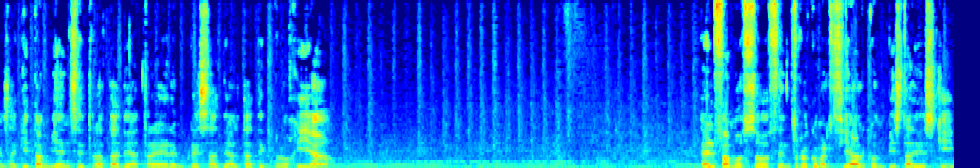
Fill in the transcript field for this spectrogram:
Pues aquí también se trata de atraer empresas de alta tecnología. El famoso centro comercial con pista de esquí.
